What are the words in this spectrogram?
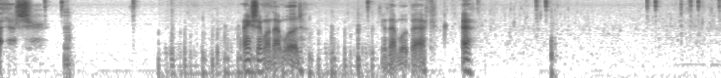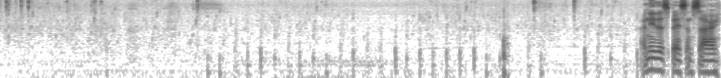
I'm not sure. I actually want that wood. Get that wood back. I need this space, I'm sorry.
